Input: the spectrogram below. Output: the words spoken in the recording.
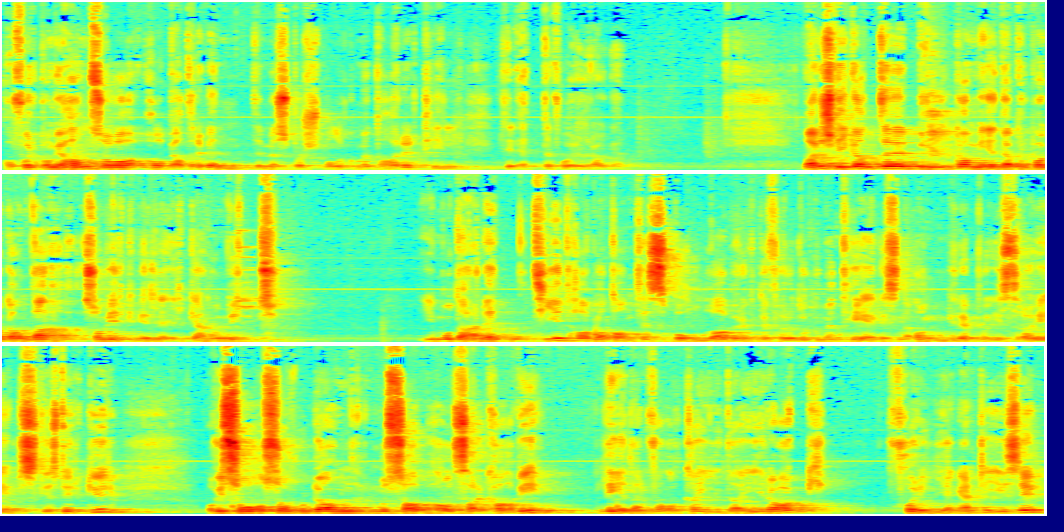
Og For å komme i havn så håper jeg at dere venter med spørsmål og kommentarer til, til etter foredraget. Nå er det slik at uh, Bruk av mediepropaganda som virkemiddel ikke er noe nytt. I moderne tid har bl.a. Hezbollah brukt det for å dokumentere sine angrep på israelske styrker. Og vi så også hvordan Musab al-Sarkawi, lederen for Al Qaida i Irak, forgjengeren til ISIL,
